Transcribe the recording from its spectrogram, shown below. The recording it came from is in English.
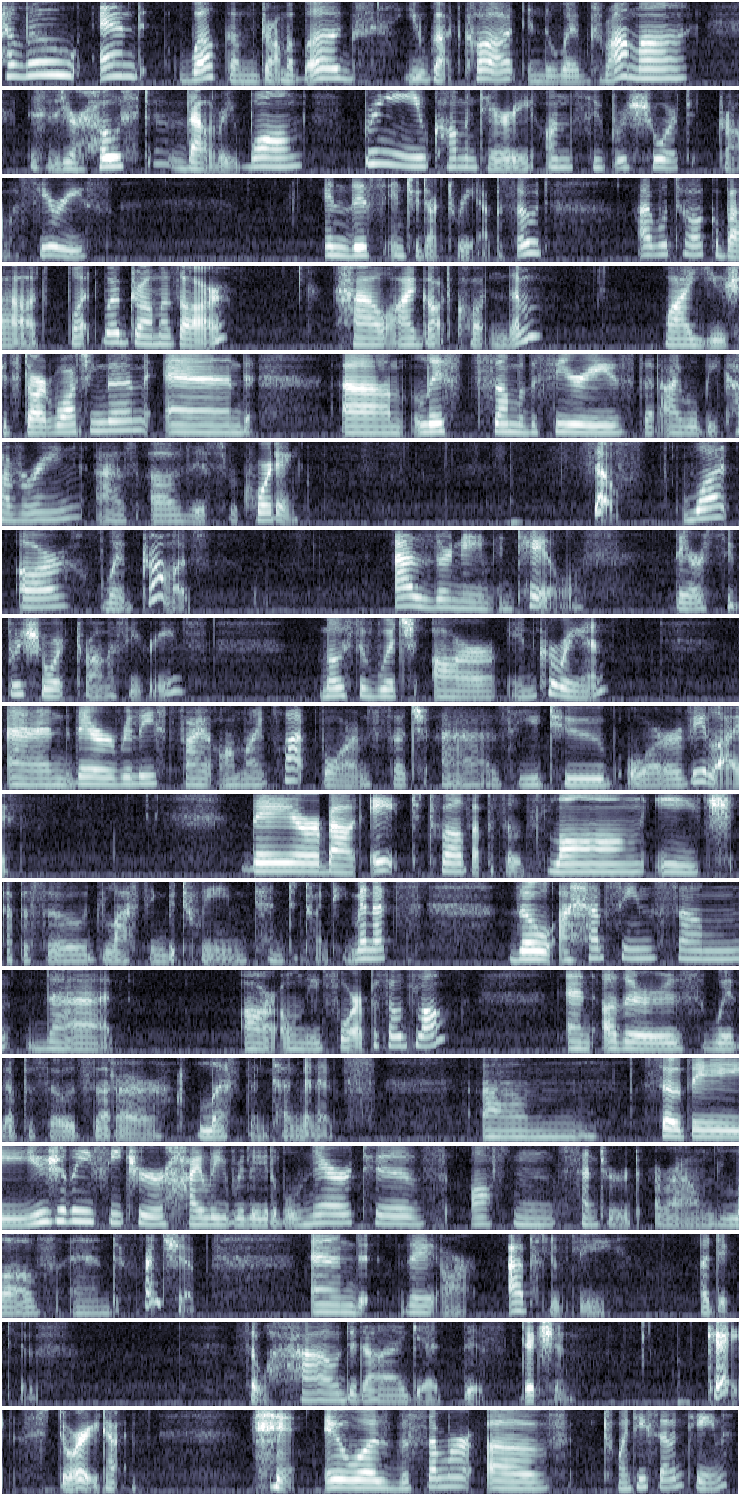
Hello and welcome, drama bugs. You got caught in the web drama. This is your host, Valerie Wong, bringing you commentary on super short drama series. In this introductory episode, I will talk about what web dramas are, how I got caught in them, why you should start watching them, and um, list some of the series that I will be covering as of this recording. So, what are web dramas? As their name entails, they are super short drama series, most of which are in Korean, and they're released via online platforms such as YouTube or VLive. They are about 8 to 12 episodes long, each episode lasting between 10 to 20 minutes, though I have seen some that are only 4 episodes long and others with episodes that are less than 10 minutes. Um, so they usually feature highly relatable narratives, often centered around love and friendship, and they are absolutely addictive. So, how did I get this addiction? Okay, story time. it was the summer of 2017.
